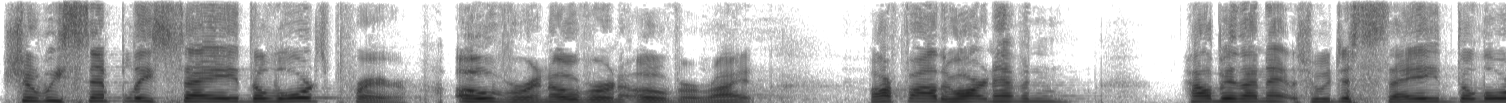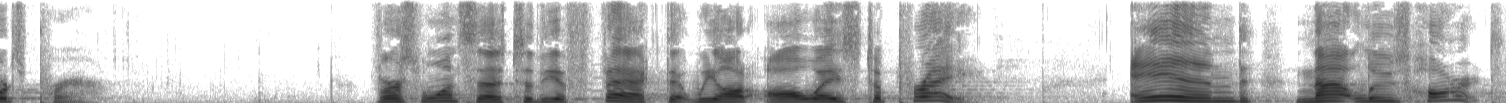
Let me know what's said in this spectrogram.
Should we simply say the Lord's Prayer over and over and over, right? Our Father who art in heaven, hallowed be thy name. Should we just say the Lord's Prayer? Verse 1 says, to the effect that we ought always to pray and not lose heart.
